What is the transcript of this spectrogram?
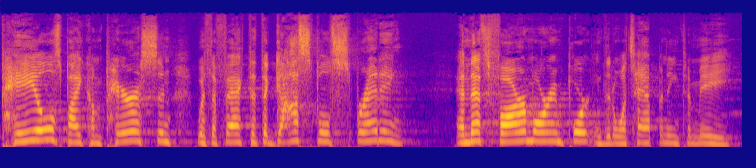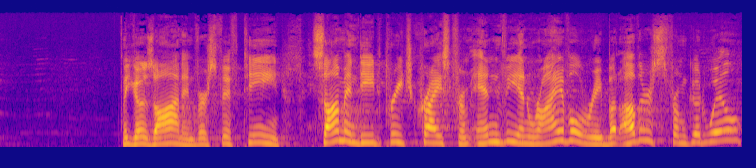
pales by comparison with the fact that the gospel's spreading. And that's far more important than what's happening to me. He goes on in verse 15 Some indeed preach Christ from envy and rivalry, but others from goodwill.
